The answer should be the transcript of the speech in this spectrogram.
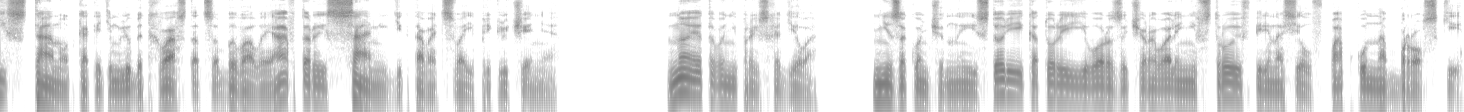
и станут, как этим любят хвастаться бывалые авторы, сами диктовать свои приключения. Но этого не происходило. Незаконченные истории, которые его разочаровали, не встроив, переносил в папку наброски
